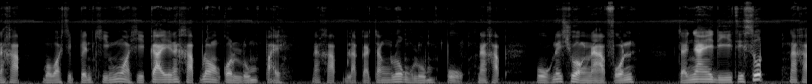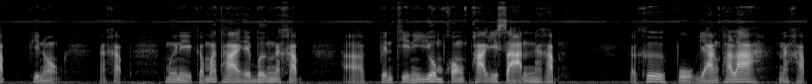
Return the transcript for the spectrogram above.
นะครับบว่าสิเป็นขี้งัวขี้ไก่นะครับล่องก้นหลุมไปนะครับแล้วก็จังล่งหลุมปลูกนะครับปลูกในช่วงหนาฝน จะใหญ่ดีที่สุดนะครับพี่น้องนะครับมือนี้ก็มาทายให้เบิ่งนะครับเป็นที่นิยมของภาคอีสานนะครับ ก็คือปลูกยางพารานะครับ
